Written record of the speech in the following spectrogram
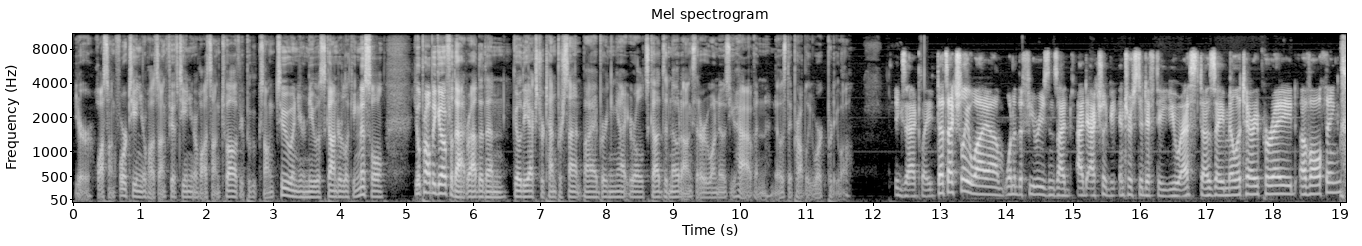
your Hwasong 14, your Hwasong 15, your Hwasong 12, your Pukuksong 2, and your new Iskander looking missile, you'll probably go for that rather than go the extra 10% by bringing out your old Scuds and Nodongs that everyone knows you have and knows they probably work pretty well. Exactly. That's actually why um, one of the few reasons I'd, I'd actually be interested if the U.S. does a military parade of all things,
